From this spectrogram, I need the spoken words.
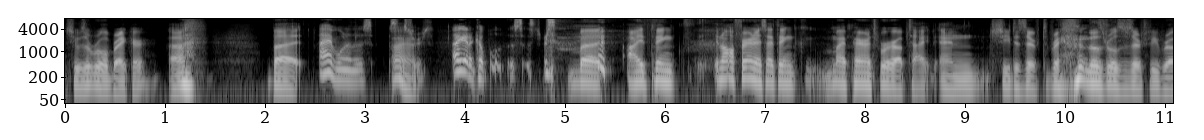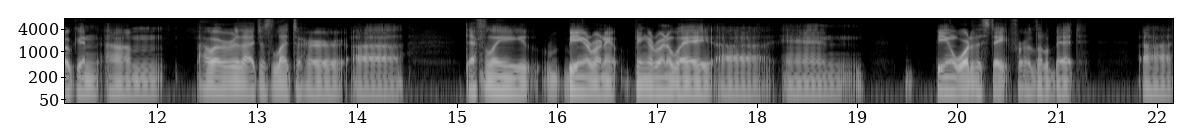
she was a rule breaker. But I have one of those sisters. I got a couple of those sisters. but I think, in all fairness, I think my parents were uptight, and she deserved to break those rules. Deserved to be broken. Um, however, that just led to her uh, definitely being a run being a runaway uh, and being a ward of the state for a little bit. Uh,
